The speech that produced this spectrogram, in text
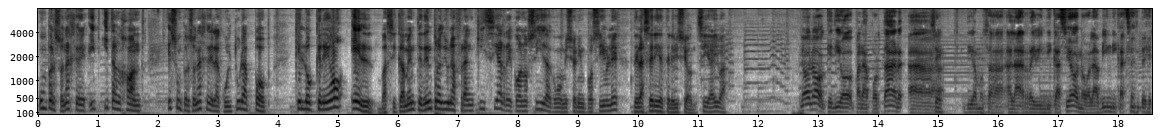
un personaje de Et- Ethan Hunt, es un personaje de la cultura pop que lo creó él, básicamente, dentro de una franquicia reconocida como Misión Imposible de la serie de televisión. Sí, ahí va. No, no, que digo, para aportar a, Sí. digamos, a, a la reivindicación o la vindicación de,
